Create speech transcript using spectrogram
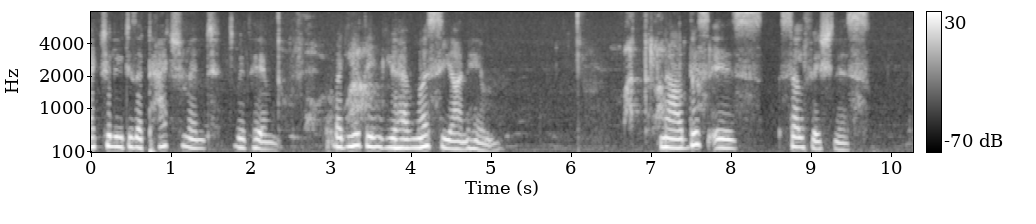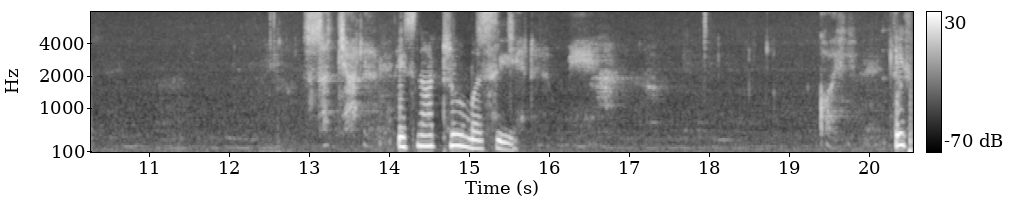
Actually, it is attachment with him, but you think you have mercy on him. Now, this is selfishness. It's not true mercy. If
